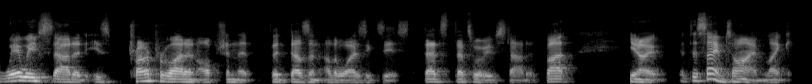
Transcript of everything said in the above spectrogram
where we've started is trying to provide an option that that doesn't otherwise exist. That's that's where we've started. But you know, at the same time, like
